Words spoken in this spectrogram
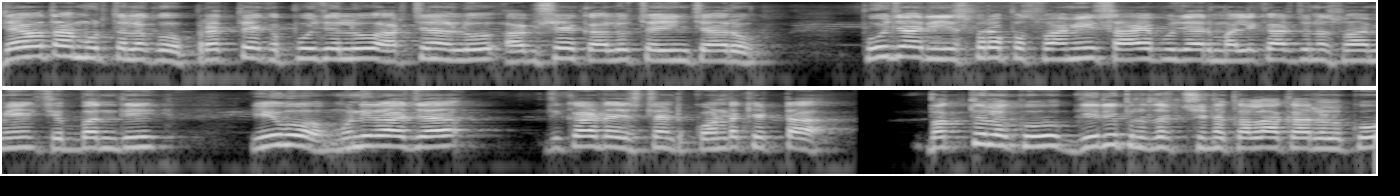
దేవతామూర్తులకు ప్రత్యేక పూజలు అర్చనలు అభిషేకాలు చేయించారు. పూజారి ఈశ్వరప్ప స్వామి సాయ పూజారి మల్లికార్జున స్వామి సిబ్బంది ఈవో మునిరాజా రికార్డ్ అసిస్టెంట్ కొండకిట్ట భక్తులకు గిరి ప్రదక్షిణ కళాకారులకు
